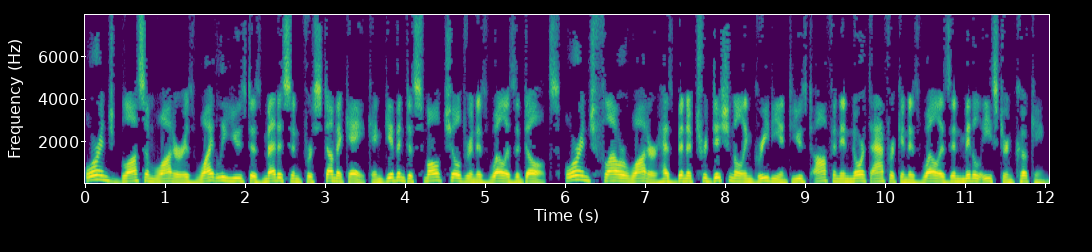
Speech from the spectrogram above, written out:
orange blossom water is widely used as medicine for stomach ache and given to small children as well as adults. Orange flower water has been a traditional ingredient used often in North African as well as in Middle Eastern cooking.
